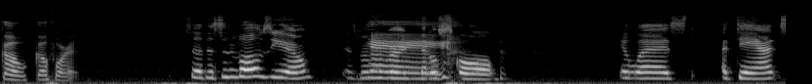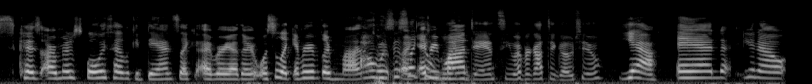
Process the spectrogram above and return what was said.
Go, go for it. So this involves you. It's when we were in middle school. It was a dance because our middle school always had like a dance like every other. Was it like every other month? Oh, was this like, every the one month? dance you ever got to go to? Yeah, and you know,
